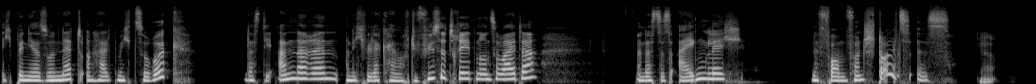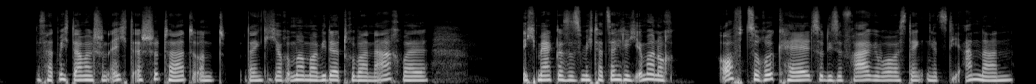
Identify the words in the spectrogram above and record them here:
ich bin ja so nett und halte mich zurück, dass die anderen, und ich will ja keinem auf die Füße treten und so weiter, und dass das eigentlich eine Form von Stolz ist. Ja. Das hat mich damals schon echt erschüttert und denke ich auch immer mal wieder drüber nach, weil ich merke, dass es mich tatsächlich immer noch oft zurückhält, so diese Frage, boah, was denken jetzt die anderen?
